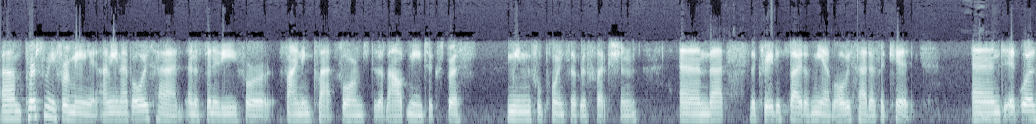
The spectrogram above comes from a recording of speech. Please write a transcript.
Um, personally, for me, I mean, I've always had an affinity for finding platforms that allowed me to express meaningful points of reflection. And that's the creative side of me I've always had as a kid. And it was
